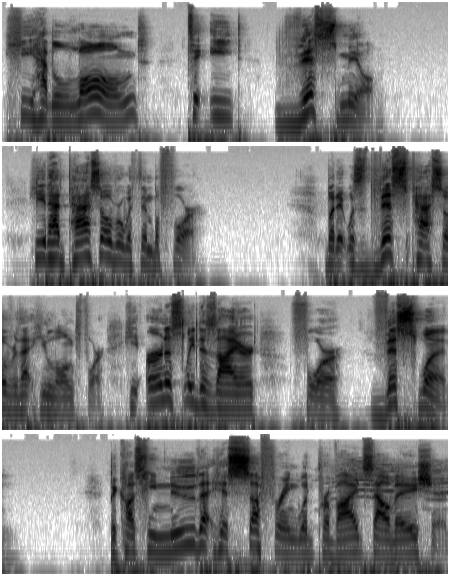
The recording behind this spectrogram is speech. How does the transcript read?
He had longed to eat this meal. He had had Passover with them before, but it was this Passover that he longed for. He earnestly desired for this one because he knew that his suffering would provide salvation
